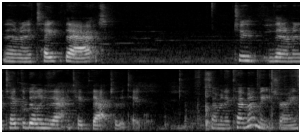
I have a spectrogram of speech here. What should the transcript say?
Then I'm going to tape that to, then I'm going to tape the building to that and tape that to the table. So I'm going to cut my meat tray.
